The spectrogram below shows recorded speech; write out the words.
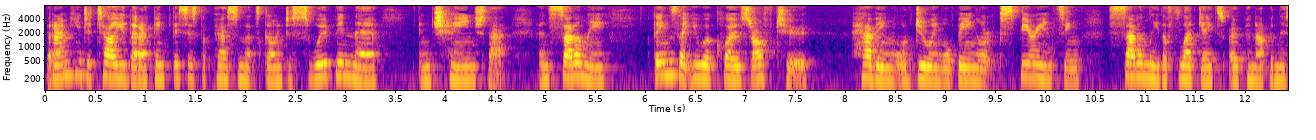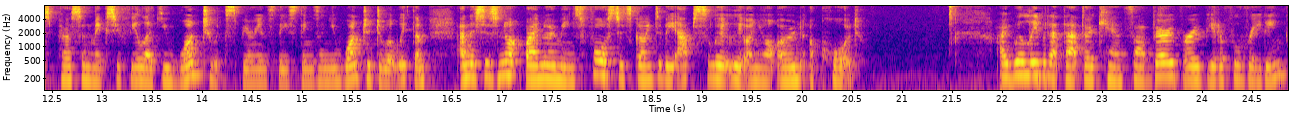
But I'm here to tell you that I think this is the person that's going to swoop in there and change that. And suddenly, things that you were closed off to having or doing or being or experiencing, suddenly the floodgates open up and this person makes you feel like you want to experience these things and you want to do it with them. And this is not by no means forced, it's going to be absolutely on your own accord. I will leave it at that though, Cancer. Very, very beautiful reading.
